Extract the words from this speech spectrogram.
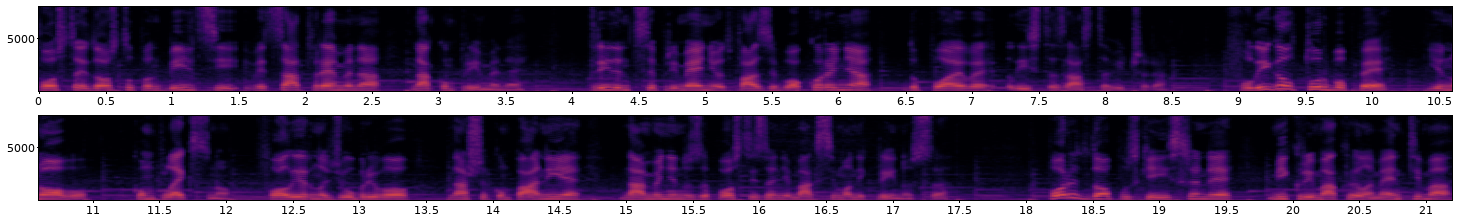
postaje dostupan biljci već sat vremena nakon primene. Trident se primenjuje od faze bokorenja do pojave lista zastavičara. Foligal Turbo P je novo, kompleksno, folijerno đubrivo naše kompanije namenjeno za postizanje maksimalnih prinosa. Pored dopunske ishrane, mikro i makroelementima,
